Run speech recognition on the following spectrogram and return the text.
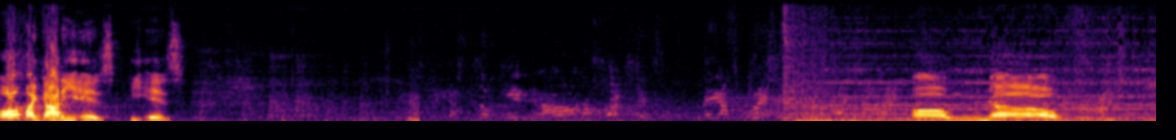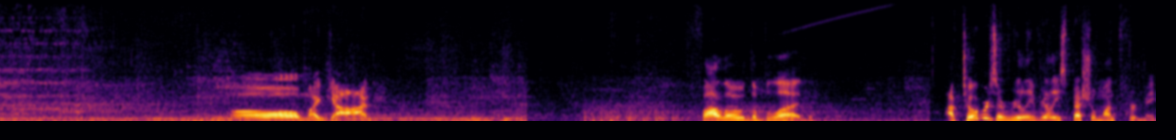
Oh my god, he is! He is. Oh no! My god. Follow the blood. October's a really, really special month for me.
